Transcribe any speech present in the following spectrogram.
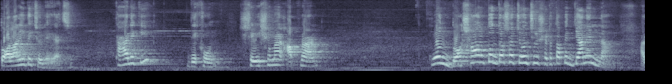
তলানিতে চলে গেছে। তাহলে কি? দেখুন, সেই সময় আপনার কোন দশা অন্তর্দশা চলছিল সেটা তো আপনি জানেন না। আর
